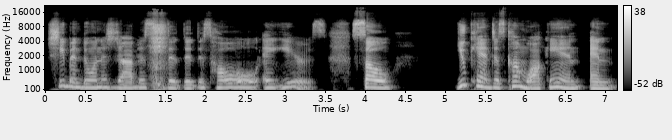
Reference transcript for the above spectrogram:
she been doing this job this th- th- this whole eight years so you can't just come walk in and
